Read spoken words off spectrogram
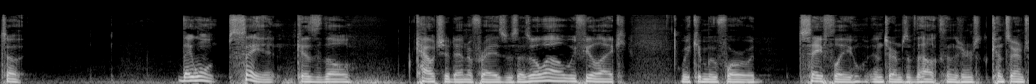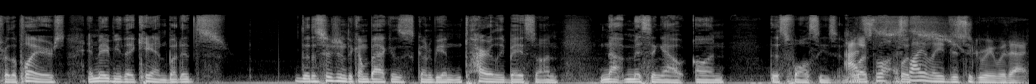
so they won't say it because they'll couch it in a phrase that says, "Oh well, we feel like we can move forward safely in terms of the health concerns, concerns for the players," and maybe they can, but it's the decision to come back is going to be entirely based on not missing out on this fall season. I let's- sli- let's- slightly disagree with that.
